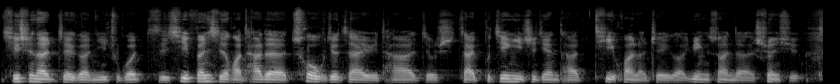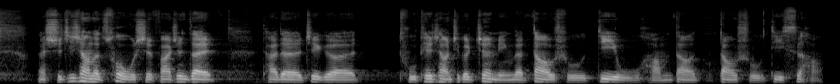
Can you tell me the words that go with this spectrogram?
其实呢，这个你如果仔细分析的话，它的错误就在于它就是在不经意之间它替换了这个运算的顺序。那实际上的错误是发生在它的这个图片上这个证明的倒数第五行到倒数第四行。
